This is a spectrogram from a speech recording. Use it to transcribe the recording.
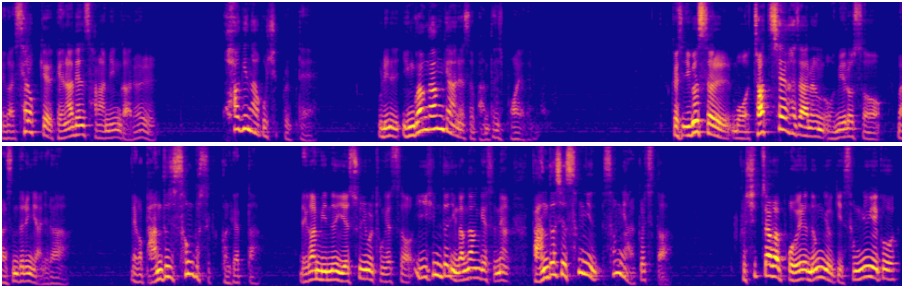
내가 새롭게 변화된 사람인가를 확인하고 싶을 때 우리는 인간관계 안에서 반드시 보아야 되는 겁니다. 그래서 이것을 뭐 자책하자는 의미로서 말씀드린 게 아니라 내가 반드시 성부스 걸겠다. 내가 믿는 예수님을 통해서 이 힘든 인간관계에서 내가 반드시 승리, 승리할 것이다. 그 십자가 보혈의 능력이 성령의 그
